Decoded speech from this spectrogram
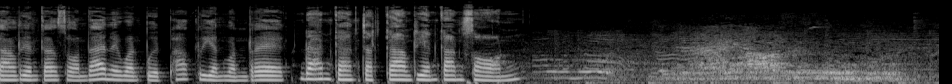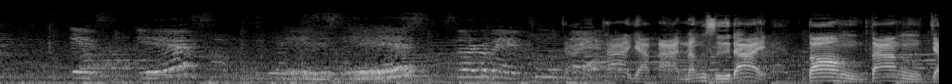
การเรียนการสอนได้ในวันเปิดภาคเรียนวันแรก ด้านการจัดการเรียนการสอนถ้าอยากอ่านหนังสือได้ ต้องตั้งใจ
